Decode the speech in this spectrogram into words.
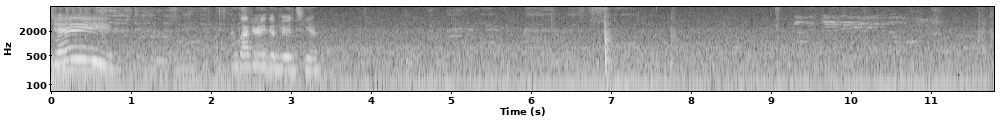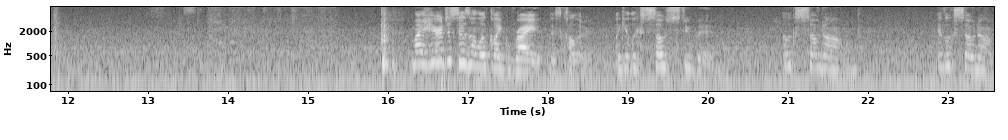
Yay! I'm glad you're in a good mood, Tia. My hair just doesn't look like right this color. Like it looks so stupid. It looks so dumb. It looks so dumb.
